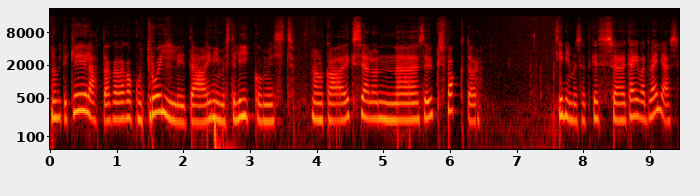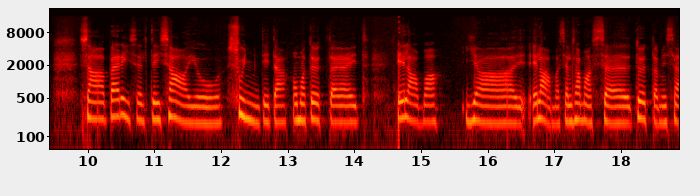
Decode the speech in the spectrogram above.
no mitte keelata, aga väga kontrollida inimeste liikumist. aga eks seal on äh, see üks faktor. inimesed, kes äh, käivad väljas, sa päriselt ei saa ju sundida oma töötajaid elama ja elama sealsamas äh, töötamise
